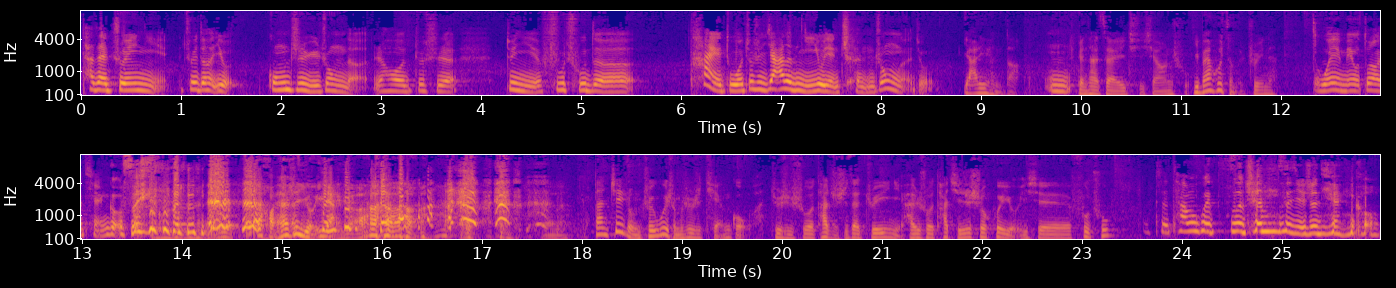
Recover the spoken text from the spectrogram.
他在追你，追的有。公之于众的，然后就是对你付出的太多，就是压的你有点沉重了，就压力很大。嗯，跟他在一起相处，一般会怎么追呢？我也没有多少舔狗，所以 好像是有一两个。但这种追为什么就是舔狗啊？就是说他只是在追你，还是说他其实是会有一些付出？就他们会自称自己是舔狗，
